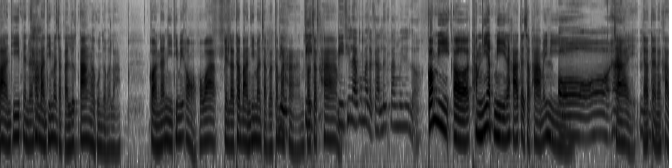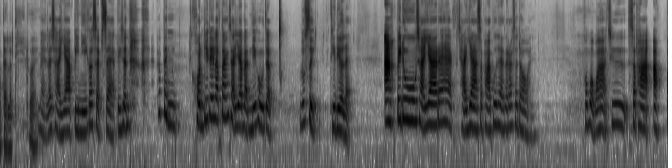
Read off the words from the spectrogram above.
บาลที่เป็นรัฐบาลที่มาจากการเลือกตั้งค่ะคุณสวรักษ์ ก่อนหน้านี้ที่ไม่ออก เพราะว่าเป็นรัฐบาลที่มาจากรัฐประหารปีเขาจะข้าม ปีที่แล้วก็มาจากการเลือกตั้งไม่ใช่เหรอ ก็มีเอ่อทำเนียบมีนะคะ แต่สภาไม่มี อ๋อฮะใช่ แล้วแต่อืมนักข่าวแต่ละที่ด้วย แหมและฉายาปีนี้ก็แสบๆดิฉัน ถ้าเป็นคนที่ได้รับตั้งฉายาแบบนี้คงจะรู้สึกทีเดียวแหละ อะ ไปดูฉายาแรก ฉายาสภาผู้แทนราษฎรเขาบอกว่าชื่อสภาอับป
